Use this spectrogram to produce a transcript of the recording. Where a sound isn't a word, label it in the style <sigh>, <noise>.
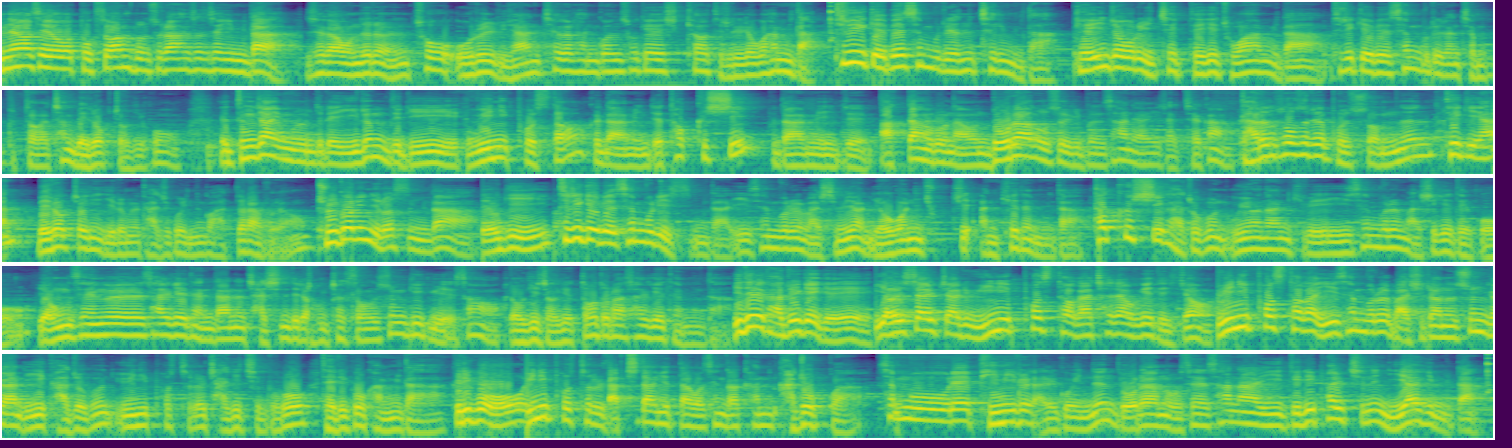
안녕하세요. 독서왕 돈수라 한 선생입니다. 제가 오늘은 초5를 위한 책을 한 권 소개시켜 드리려고 합니다. 트리갭의 샘물이라는 책입니다. 개인적으로 이 책 되게 좋아합니다. 트리갭의 샘물이라는 제목부터가 참 매력적이고 등장인물들의 이름들이 위니 포스터, 그 다음에 이제 터크시, 그 다음에 이제 악당으로 나온 노란 옷을 입은 사나이 자체가 다른 소설에 볼 수 없는 특이한 매력적인 이름을 가지고 있는 것 같더라고요. 줄거리는 이렇습니다. 여기 트리갭의 샘물이 있습니다. 이 샘물을 마시면 영원히 죽지 않게 됩니다. 터크시 가족은 우연한 기회에 이 샘물을 마시게 되고 영생을 살게 된다는 자신들의 정체성을 숨기기 위해서 여기저기 떠돌아 살게 됩니다. 이들 가족에게 10살짜리 위니 포스터가 찾아오게 되죠. 위니 포스터가 이 샘물을 마시려는 순간 이 가족은 위니 포스터를 자기 집으로 데리고 갑니다. 그리고 위니 포스터를 납치당했다고 생각한 가족과 샘물의 비밀을 알고 있는 노란 옷의 사나이들이 펼치는 이야기입니다.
